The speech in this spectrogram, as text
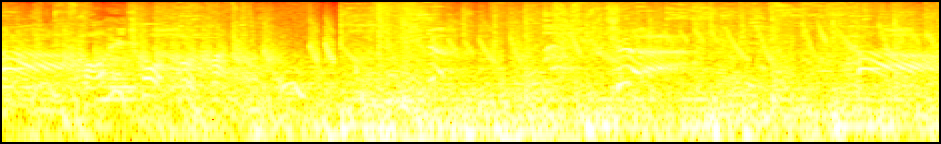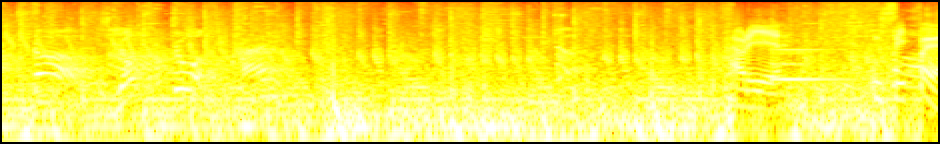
อ่าขอให้โชคเข้าข้างเชื่อข้าก้ายกจ้วงแทงเอาดีฟิกเปิด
